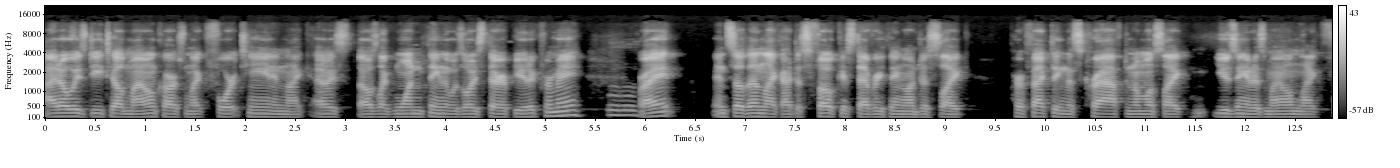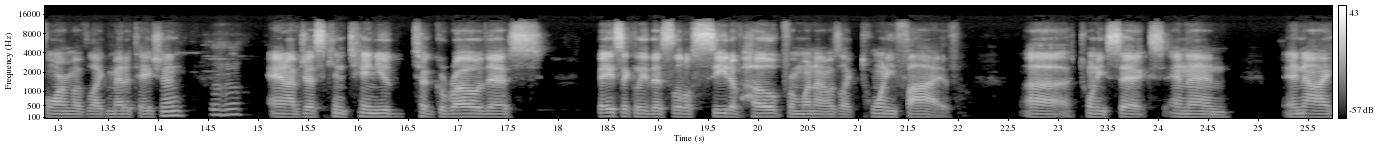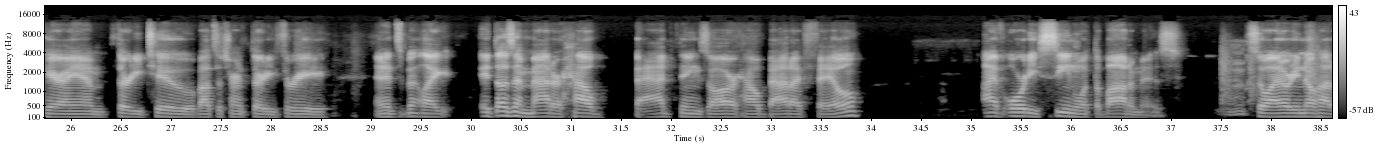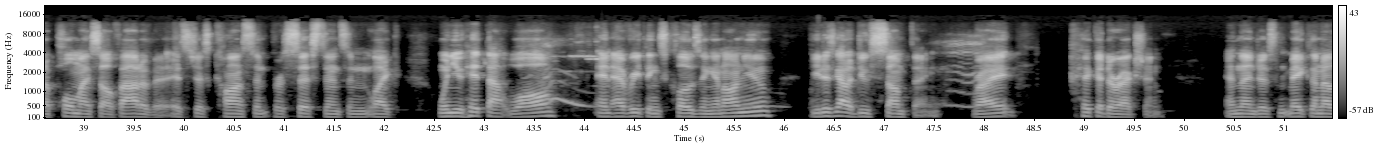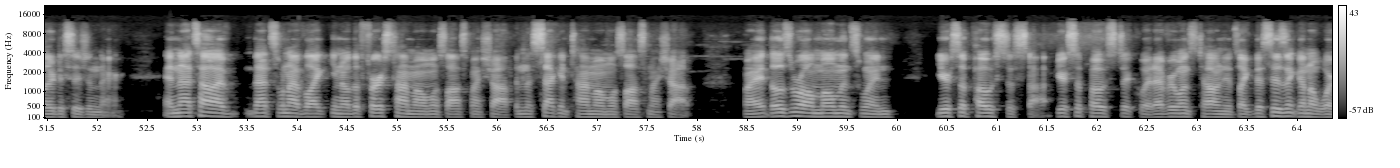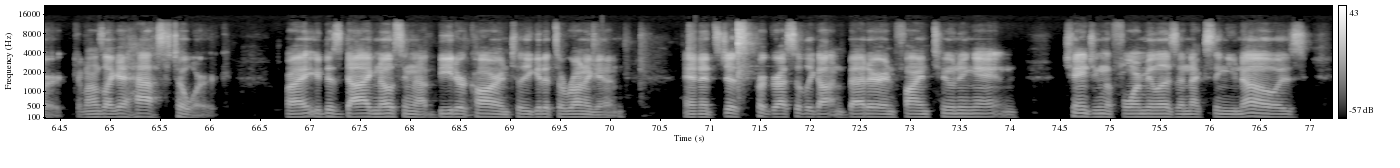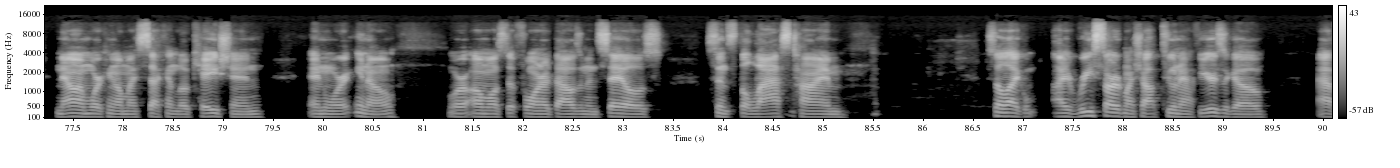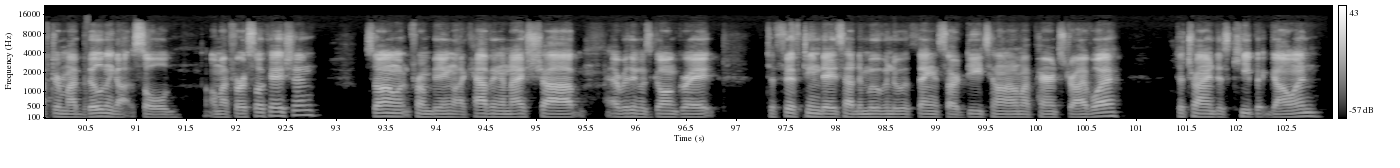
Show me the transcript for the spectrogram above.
I'd always detailed my own cars from like 14, and like I was that was like one thing that was always therapeutic for me, Mhm. right? And so then like I just focused everything on just like perfecting this craft and almost like using it as my own like form of like meditation Mhm. and I've just continued to grow this basically this little seed of hope from when I was like 25, uh, 26, and then and now here I am 32, about to turn 33, and it's been like it doesn't matter how bad things are, how bad I fail. I've already seen what the bottom is. Mhm. So I already know how to pull myself out of it. It's just constant persistence and like when you hit that wall and everything's closing in on you, you just got to do something, right? Pick a direction and then just make another decision there. And that's how I've, that's when I've like, you know, the first time I almost lost my shop and the second time I almost lost my shop, right? Those were all moments when you're supposed to stop. You're supposed to quit. Everyone's telling you it's like, this isn't going to work. And I was like, it has to work, right? You're just diagnosing that beater car until you get it to run again. And it's just progressively gotten better and fine tuning it and changing the formulas. And next thing you know is now I'm working on my second location and we're, you know, we're almost at 400,000 in sales since the last time. So like I restarted my shop two and a half years ago after my building got sold on my first location. So I went from being like having a nice shop, everything was going great, to 15 days had to move into a thing and start detailing out of my parents' driveway to try and just keep it going,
